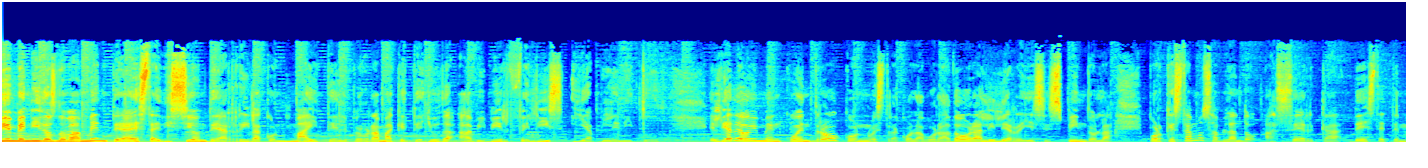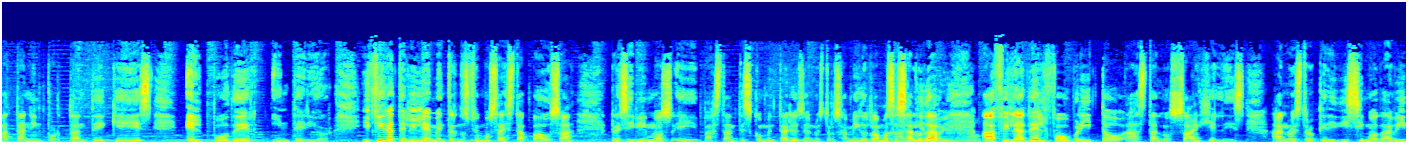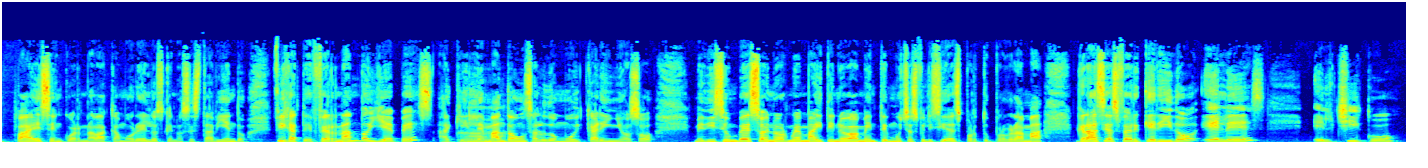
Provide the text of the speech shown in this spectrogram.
Bienvenidos nuevamente a esta edición de Arriba con Maite, el programa que te ayuda a vivir feliz y a plenitud. El día de hoy me encuentro con nuestra colaboradora Lilia Reyes Espíndola porque estamos hablando acerca de este tema tan importante que es el poder interior. Y fíjate Lilia, mientras nos fuimos a esta pausa, recibimos eh, bastantes comentarios de nuestros amigos. Vamos a saludar a Filadelfo Brito hasta Los Ángeles, a nuestro queridísimo David Páez en Cuernavaca, Morelos, que nos está viendo. Fíjate, Fernando Yepes, a quien le mando un saludo muy cariñoso, me dice un beso enorme, Maite, y nuevamente muchas felicidades por tu programa. Gracias, Fer querido. Él es el chico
